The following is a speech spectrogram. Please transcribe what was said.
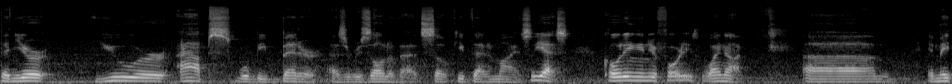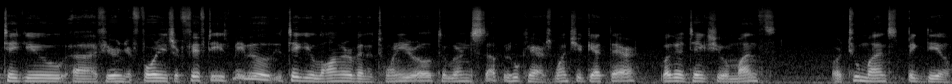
then your your apps will be better as a result of that. So keep that in mind. So yes, coding in your 40s, why not? Um, it may take you, uh, if you're in your 40s or 50s, maybe it'll take you longer than a 20 year old to learn stuff, but who cares? Once you get there, whether it takes you a month or two months, big deal.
